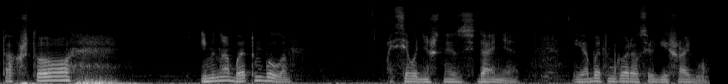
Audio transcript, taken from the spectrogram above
Так что именно об этом было сегодняшнее заседание. И об этом говорил Сергей Шойгу.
